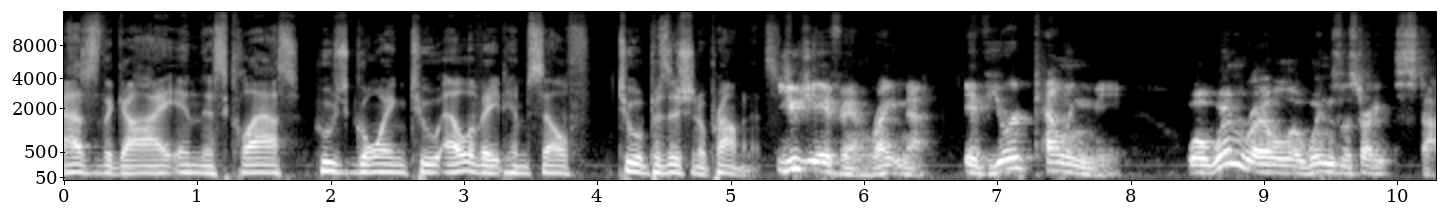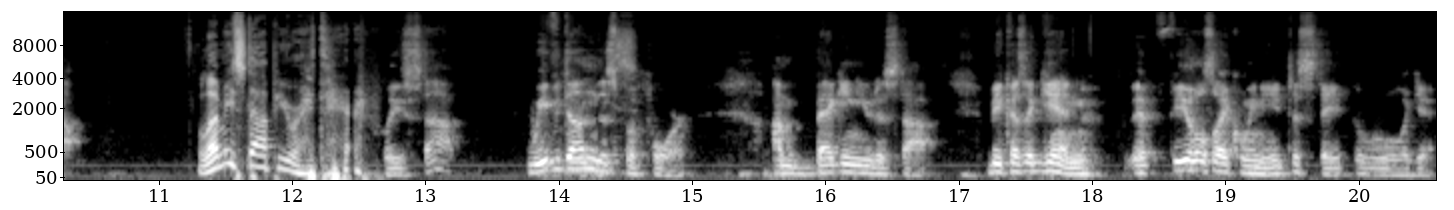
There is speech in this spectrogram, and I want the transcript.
as the guy in this class who's going to elevate himself to a position of prominence. UGA fan right now. If you're telling me, well, when Raiola wins the starting, stop. Let me stop you right there. Please stop. We've done this before. I'm begging you to stop because again, it feels like we need to state the rule again.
